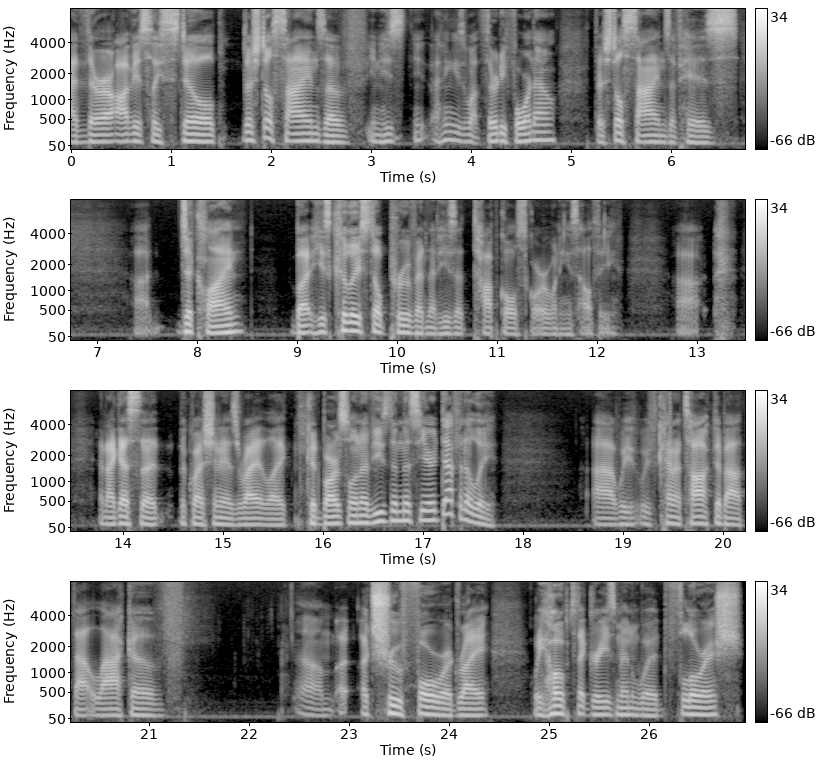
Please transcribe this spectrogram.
I, there are obviously still there's still signs of you know, he's I think he's what 34 now there's still signs of his uh, decline, but he's clearly still proven that he's a top goal scorer when he's healthy. Uh, and I guess that the question is, right? Like, could Barcelona have used him this year? Definitely. Uh, we, we've kind of talked about that lack of um, a, a, true forward, right? We hoped that Griezmann would flourish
